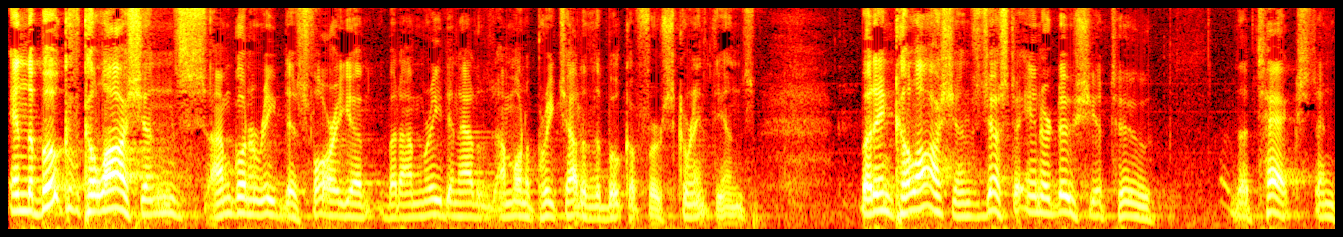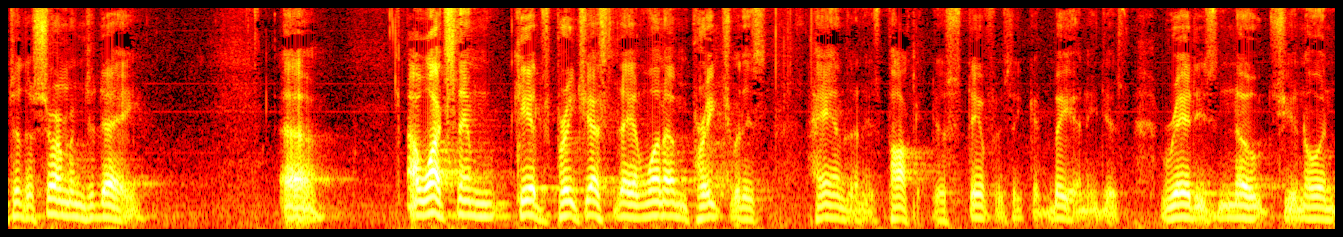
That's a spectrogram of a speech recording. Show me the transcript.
In the book of Colossians, I'm going to read this for you, but I'm reading out of, I'm going to preach out of the book of First Corinthians. But in Colossians, just to introduce you to the text and to the sermon today, uh, I watched them kids preach yesterday, and one of them preached with his hands in his pocket, just stiff as he could be, and he just read his notes, you know, and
